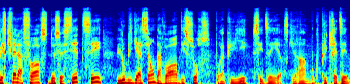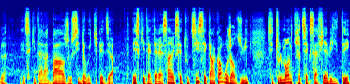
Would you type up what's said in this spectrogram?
Mais ce qui fait la force de ce site, c'est l'obligation d'avoir des sources pour appuyer ses dires, ce qui le rend beaucoup plus crédible et ce qui est à la base aussi de Wikipédia. Et ce qui est intéressant avec cet outil, c'est qu'encore aujourd'hui, si tout le monde critique sa fiabilité,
